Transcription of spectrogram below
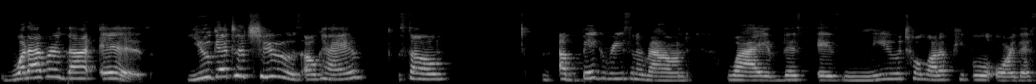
Whatever that is, you get to choose, okay? So, a big reason around why this is new to a lot of people or this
